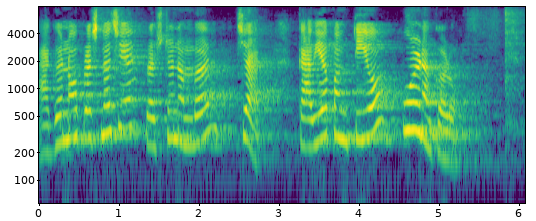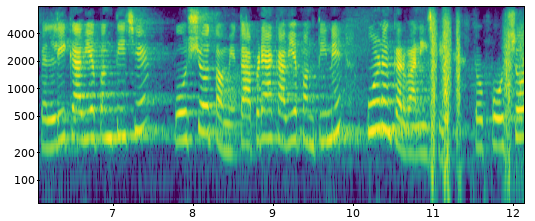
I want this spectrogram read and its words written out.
આગળનો પ્રશ્ન છે પ્રશ્ન નંબર ચાર. કાવ્ય પંક્તિઓ પૂર્ણ કરો. પહેલી કાવ્ય પંક્તિ છે, પોષો તમે. તો આપણે આ કાવ્ય પંક્તિને પૂર્ણ કરવાની છે. તો પોષો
